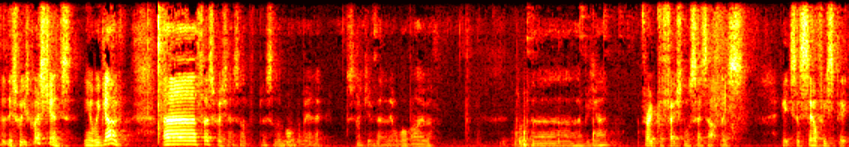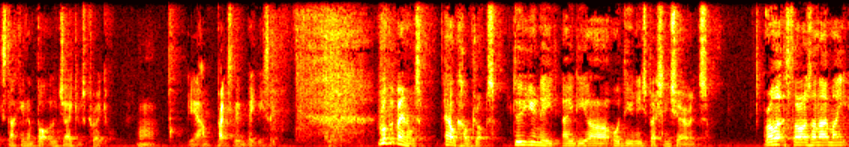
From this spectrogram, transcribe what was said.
this week's questions. Here we go. Uh, first question. That's on, that's on the wrong a bit, isn't it? So I'll give that a little wobble over. Uh, there we go. Very professional setup. This. It's a selfie stick stuck in a bottle of Jacob's Creek. Yeah, I'm practically the BBC. Robert Reynolds, alcohol drops. Do you need ADR or do you need special insurance? Right, as far as I know, mate,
